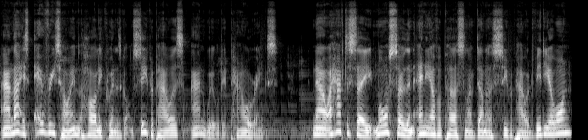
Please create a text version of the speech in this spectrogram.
And that is every time that Harley Quinn has gotten superpowers and wielded power rings. Now, I have to say, more so than any other person I've done a superpowered video on,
